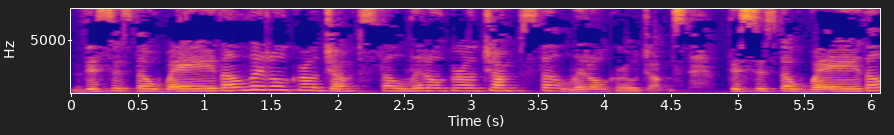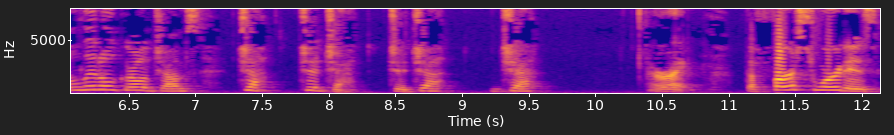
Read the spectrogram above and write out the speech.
This is the way the little girl jumps, the little girl jumps, the little girl jumps. This is the way the little girl jumps, ja, ja, ja, ja, ja, ja. All right, the first word is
